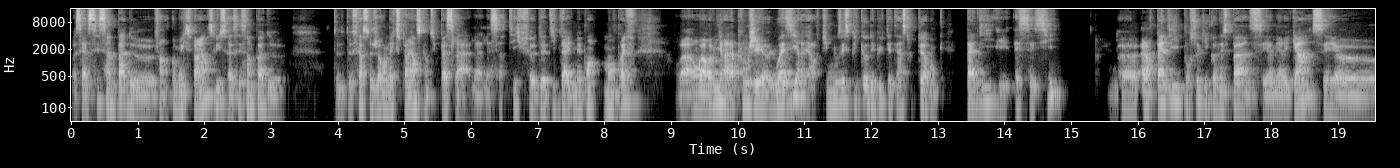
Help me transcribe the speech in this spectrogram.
bah, c'est assez sympa de, enfin, comme expérience, oui, c'est assez sympa de de, faire ce genre d'expérience quand tu passes la, la, de deep dive. Mais bon, bon, bref, on va, on va revenir à la plongée euh, loisir. Alors, tu nous expliquais au début que tu étais instructeur, donc PADI et SSI. Euh, alors PADI, pour ceux qui connaissent pas, hein, c'est américain, c'est, euh,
